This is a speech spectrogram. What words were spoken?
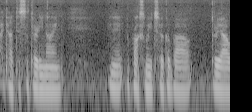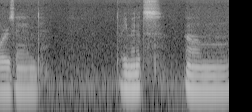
I got this to 39 and it approximately took about 3 hours and 30 minutes. Um,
